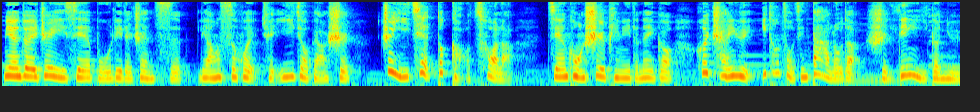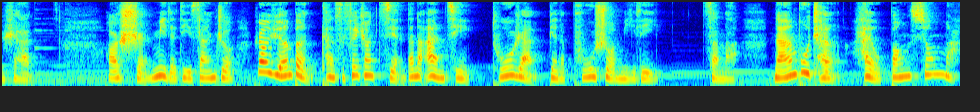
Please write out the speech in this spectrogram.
面对这一些不利的证词，梁思慧却依旧表示。这一切都搞错了。监控视频里的那个和陈宇一同走进大楼的是另一个女人，而神秘的第三者让原本看似非常简单的案情突然变得扑朔迷离。怎么，难不成还有帮凶吗？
